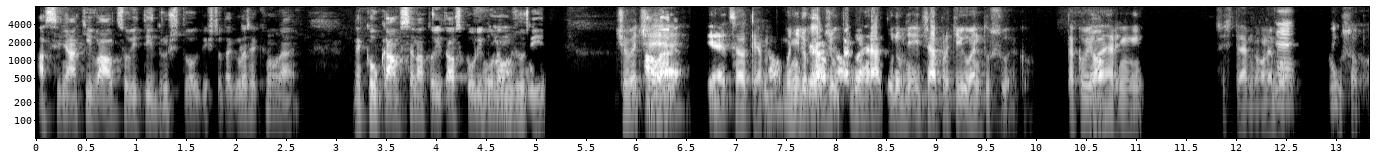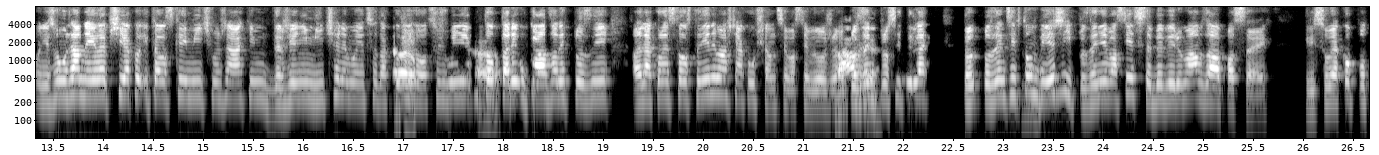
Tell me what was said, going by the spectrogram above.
asi nějaký válcovitý družstvo, když to takhle řeknu, ne? Nekoukám se na tu italskou ligu, no. nemůžu říct. Člověče ale... je celkem. No, Oni dokážou jo, no. takhle hrát podobně i třeba proti Juventusu, jako takovýhle no. herní systém, no, nebo ne. Způsob. Oni jsou možná nejlepší jako italský míč, možná nějakým držením míče nebo něco takového, což oni jako to tady ukázali v Plzni, ale nakonec toho stejně nemáš nějakou šanci vlastně vyloženou. Plzeň prostě tyhle, Plzeň si v tom no. věří, Plzeň je vlastně sebevědomá v zápasech, kdy jsou jako pod,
